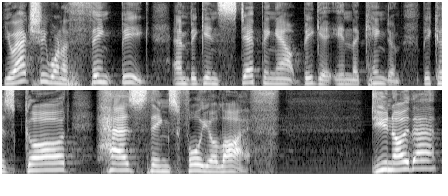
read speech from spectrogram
You actually want to think big and begin stepping out bigger in the kingdom because God has things for your life. Do you know that?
